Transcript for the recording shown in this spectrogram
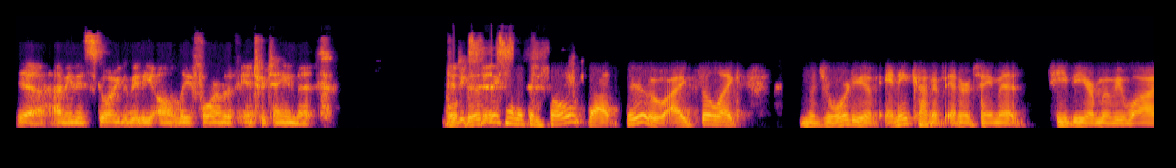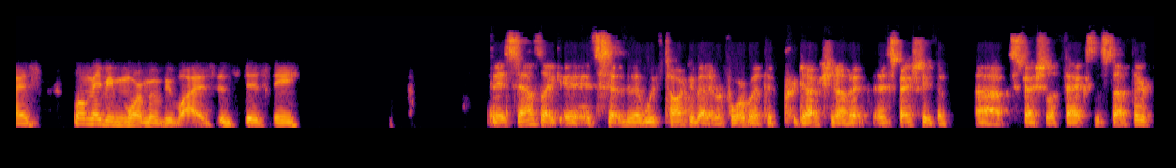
Yeah, I mean, it's going to be the only form of entertainment. Well, Disney kind of controls that too. I feel like majority of any kind of entertainment, TV or movie wise, well, maybe more movie wise, is Disney. And it sounds like it's we've talked about it before, but the production of it, especially the uh, special effects and stuff, they're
